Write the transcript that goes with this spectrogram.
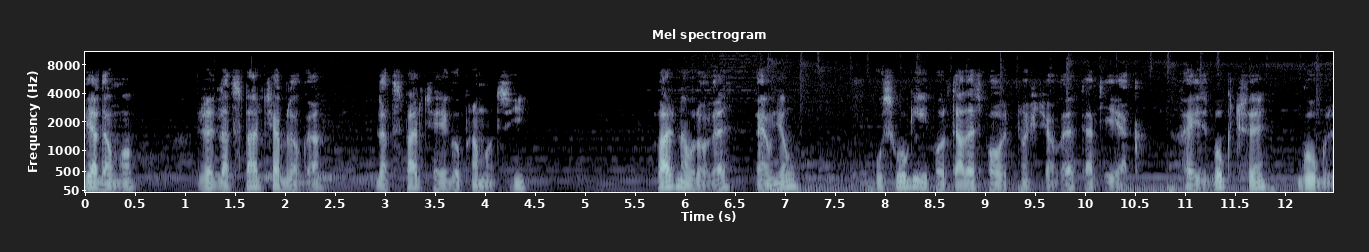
Wiadomo, że dla wsparcia bloga, dla wsparcia jego promocji, ważną rolę pełnią usługi i portale społecznościowe, takie jak Facebook czy Google.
